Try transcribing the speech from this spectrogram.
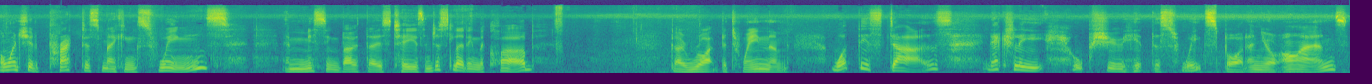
I want you to practice making swings and missing both those tees and just letting the club go right between them. What this does, it actually helps you hit the sweet spot in your irons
